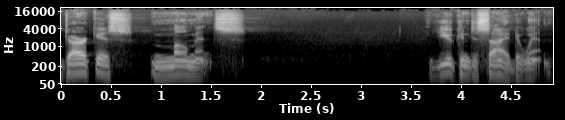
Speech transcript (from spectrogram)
darkest moments you can decide to win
